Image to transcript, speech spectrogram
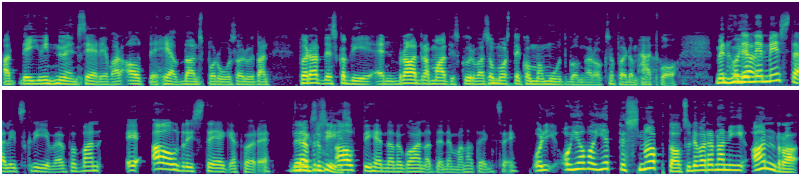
att det är ju inte nu en serie var allt är helt dans på rosor, utan för att det ska bli en bra dramatisk kurva så måste det komma motgångar också för de här två. Men hur Och jag, den är mästerligt skriven för man är aldrig steget före. Det Nej, liksom alltid händer något annat än det man har tänkt sig. och, och jag var jättesnabbt alltså, det var redan i andra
